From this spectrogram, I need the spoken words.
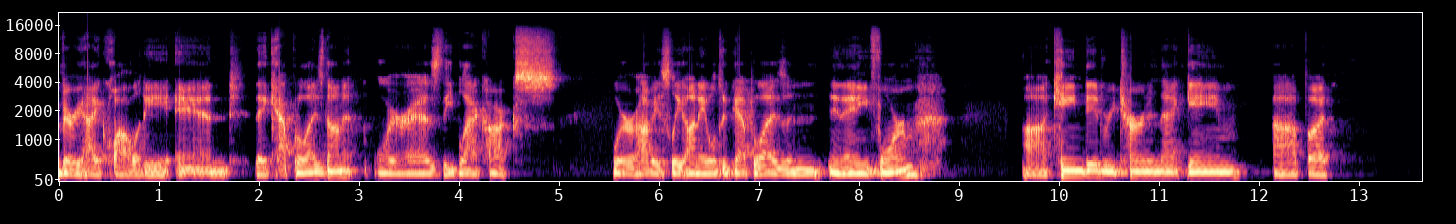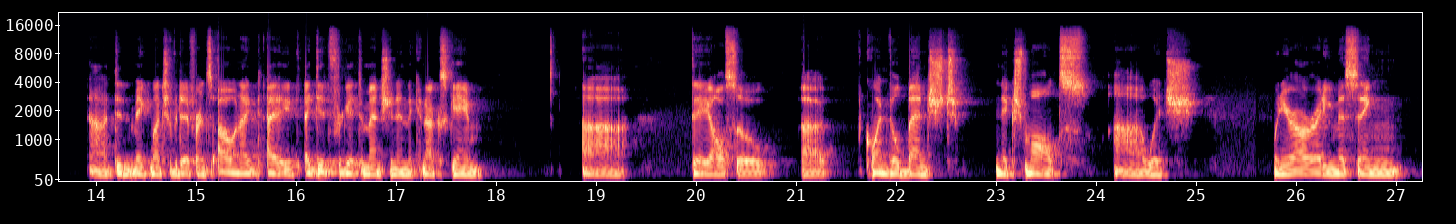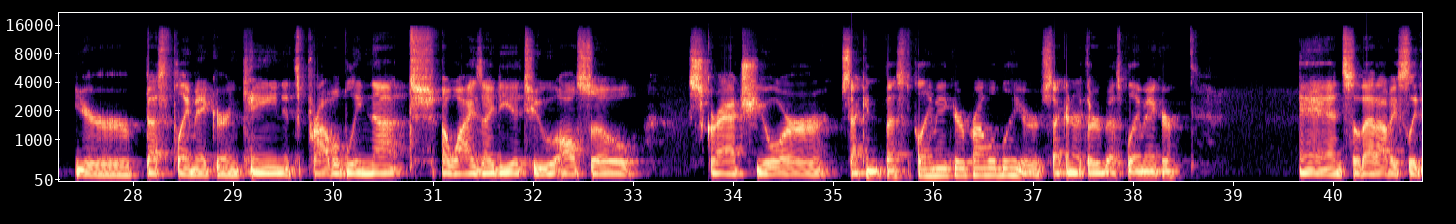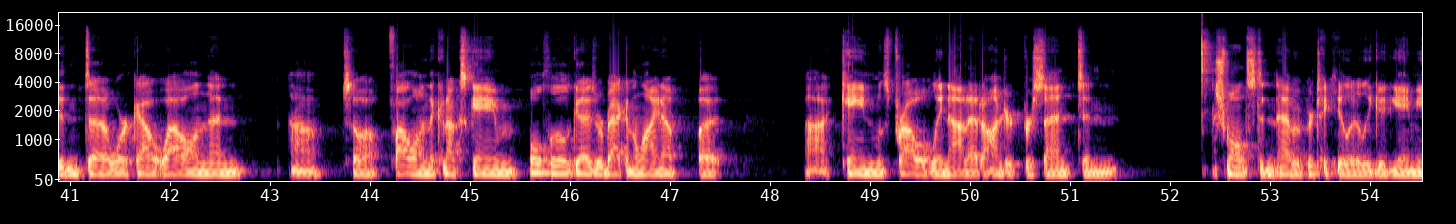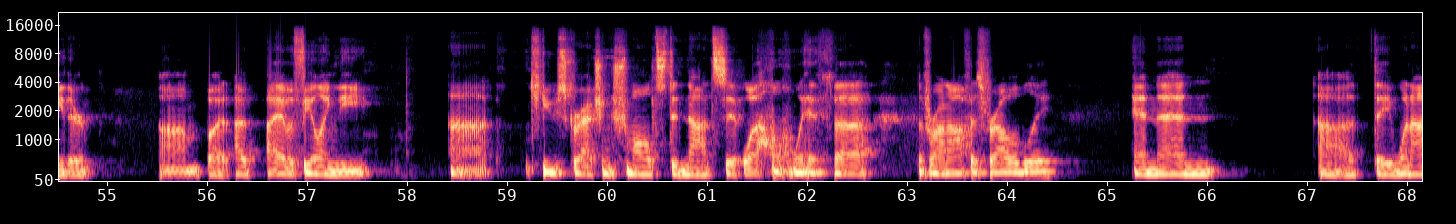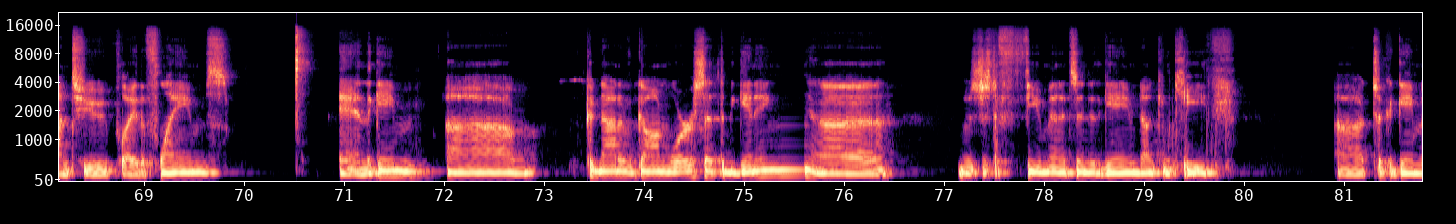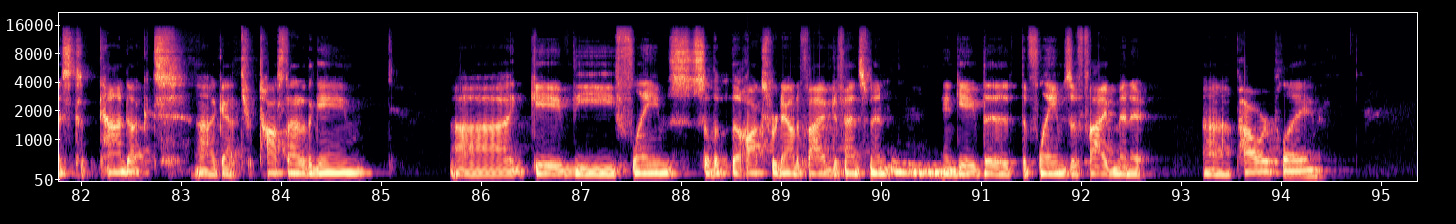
very high quality, and they capitalized on it. Whereas the Blackhawks were obviously unable to capitalize in, in any form. Uh, Kane did return in that game, uh, but uh, didn't make much of a difference. Oh, and I, I, I did forget to mention in the Canucks game, uh, they also uh, Quenneville benched Nick Schmaltz, uh, which when you're already missing your best playmaker in Kane, it's probably not a wise idea to also scratch your second best playmaker, probably, or second or third best playmaker. And so that obviously didn't uh, work out well. And then, uh, so following the Canucks game, both of those guys were back in the lineup, but uh, Kane was probably not at 100%, and Schmaltz didn't have a particularly good game either. Um, but I, I, have a feeling the uh, Q scratching Schmaltz did not sit well with uh, the front office probably, and then uh, they went on to play the Flames, and the game uh, could not have gone worse at the beginning. Uh, it was just a few minutes into the game. Duncan Keith uh, took a game misconduct, uh, got th- tossed out of the game. Uh, gave the Flames so the, the Hawks were down to five defensemen and gave the the Flames a five minute uh, power play.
